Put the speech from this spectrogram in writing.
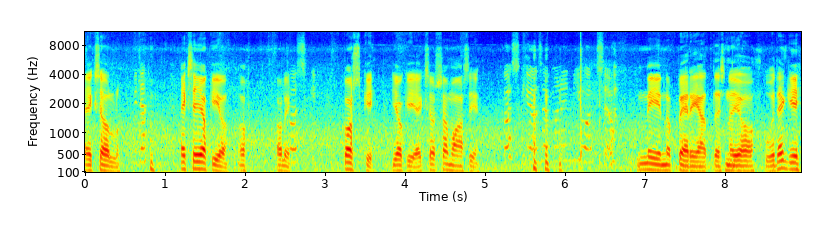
Eikö se ollut? Mitä? Eikö se joki ole? Oh, oli. Koski. Koski, joki, eikö se ole sama asia? Koski on semmonen juokseva. Niin, no periaatteessa, no joo, kuitenkin.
